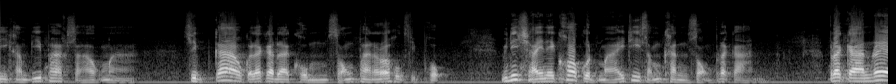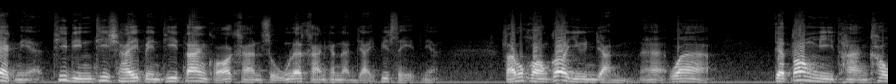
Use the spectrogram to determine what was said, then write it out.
มีคำพิพากษาออกมา 19 กรกฎาคม 2566 วินิจฉัยในข้อกฎหมายที่สำคัญ 2 ประการ ประการแรกเนี่ยที่ดินที่ใช้เป็นที่ตั้งของอาคารสูงและอาคารขนาดใหญ่พิเศษเนี่ยศาลปกครองก็ยืนยันนะฮะว่าจะต้องมีทางเข้า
